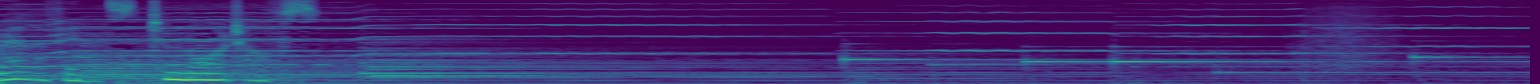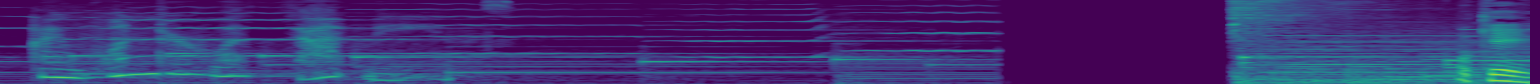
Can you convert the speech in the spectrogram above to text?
relevance to mortals. I wonder what that means. Ok.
